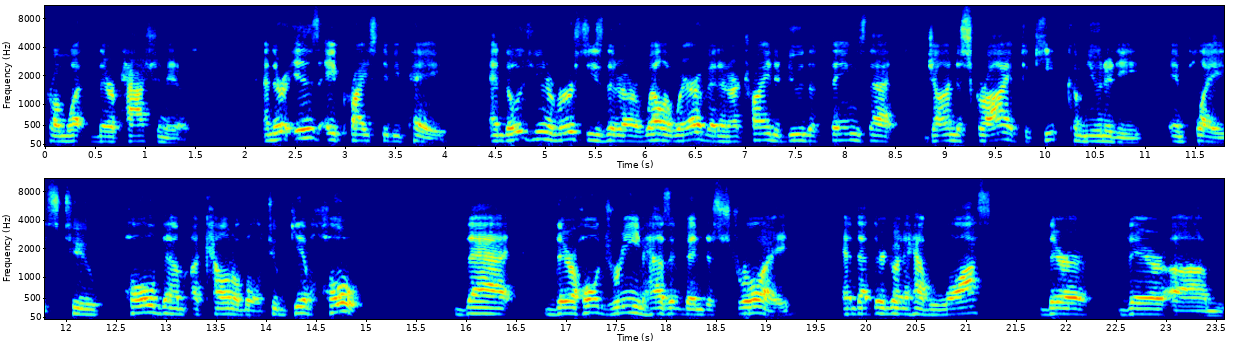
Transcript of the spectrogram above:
from what their passion is. And there is a price to be paid. And those universities that are well aware of it and are trying to do the things that John described to keep community in place, to hold them accountable, to give hope that their whole dream hasn't been destroyed and that they're going to have lost their their um,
